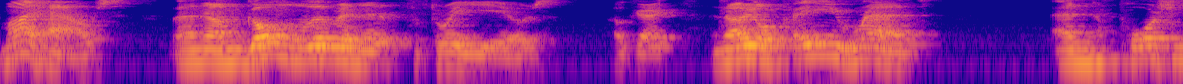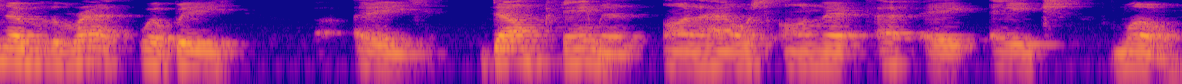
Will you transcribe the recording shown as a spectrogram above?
my house, and I'm going to live in it for three years. Okay, and now you'll pay rent and a portion of the rent will be a down payment on a house on the FAH loan.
